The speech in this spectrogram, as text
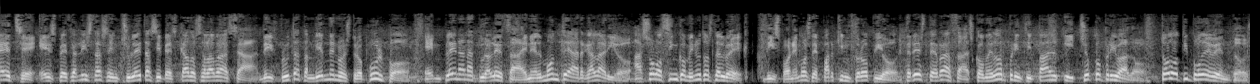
Argaeche, especialistas en chuletas y pescados a la brasa. Disfruta también de nuestro pulpo. En plena naturaleza, en el monte Argalario, a solo 5 minutos del BEC. Disponemos de parking propio, tres terrazas, comedor principal y choco privado. Todo tipo de eventos.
